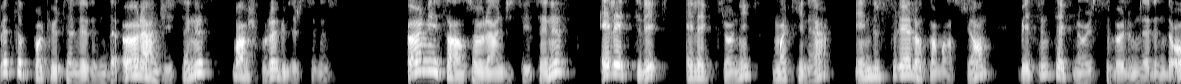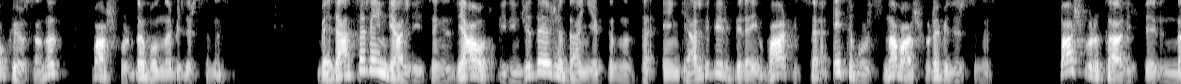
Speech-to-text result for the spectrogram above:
ve tıp fakültelerinde öğrenciyseniz başvurabilirsiniz. Ön lisans öğrencisiyseniz elektrik, elektronik, makine, endüstriyel otomasyon, besin teknolojisi bölümlerinde okuyorsanız başvuruda bulunabilirsiniz. Bedensel engelliyseniz yahut birinci dereceden yakınınızda engelli bir birey var ise ETI bursuna başvurabilirsiniz. Başvuru tarihlerinde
